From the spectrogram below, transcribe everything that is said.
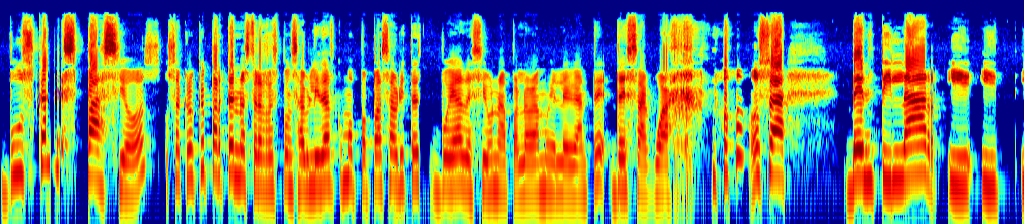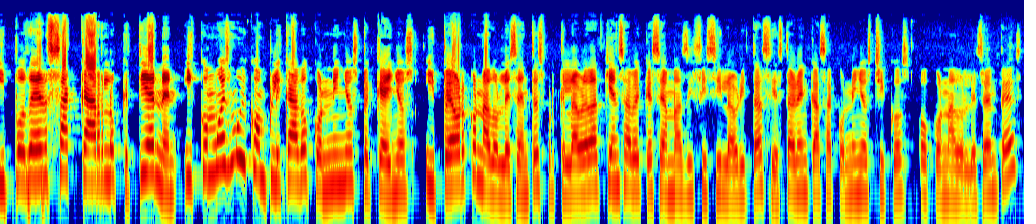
Busca espacios, o sea, creo que parte de nuestra responsabilidad como papás ahorita, voy a decir una palabra muy elegante, desaguar, ¿no? O sea, ventilar y, y, poder sacar lo que tienen. Y como es muy complicado con niños pequeños y peor con adolescentes, porque la verdad, quién sabe que sea más difícil ahorita, si estar en casa con niños chicos o con adolescentes,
